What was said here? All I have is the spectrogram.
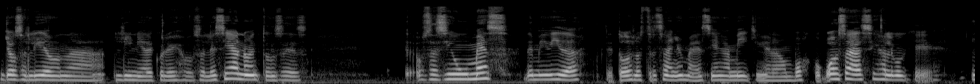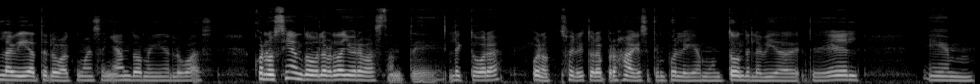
yo salí de una línea de colegio salesiano, entonces, o sea, si un mes de mi vida, de todos los tres años, me decían a mí quién era Don Bosco. O sea, así es algo que la vida te lo va como enseñando a medida lo vas conociendo. La verdad, yo era bastante lectora. Bueno, soy lectora, pero en ese tiempo leía un montón de la vida de, él. Em,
